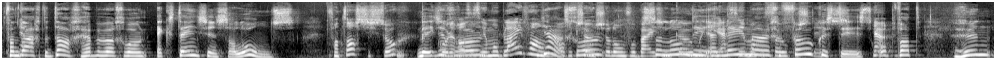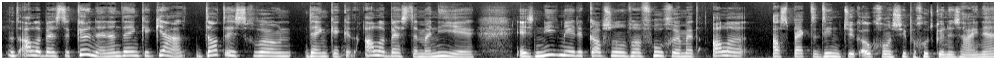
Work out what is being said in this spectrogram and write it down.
Vandaag de dag hebben we gewoon extension salons. Fantastisch, toch? Weet ik je, word er gewoon- altijd helemaal blij van als ik zo'n salon voorbij zie salon komen. die, echt alleen helemaal maar gefocust is, Ja. op wat hun het allerbeste kunnen. En dan denk ik, ja, dat is gewoon, denk ik, het allerbeste manier. Is niet meer de kapsalon van vroeger met alle aspecten die natuurlijk ook gewoon supergoed kunnen zijn. Hè?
